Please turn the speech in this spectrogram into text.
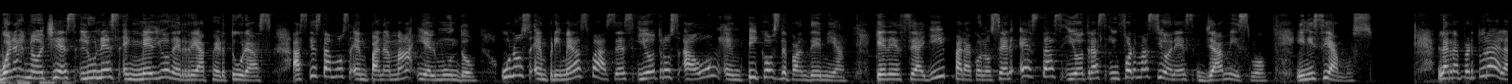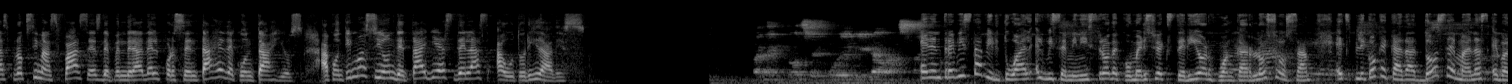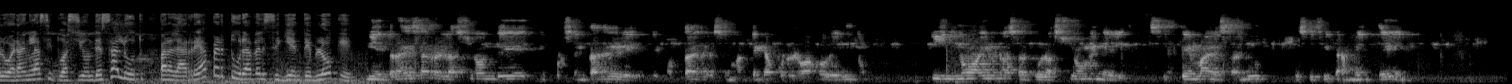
Buenas noches, lunes en medio de reaperturas. Así estamos en Panamá y el mundo, unos en primeras fases y otros aún en picos de pandemia. Quédese allí para conocer estas y otras informaciones ya mismo. Iniciamos. La reapertura de las próximas fases dependerá del porcentaje de contagios. A continuación, detalles de las autoridades para entonces poder ir avanzando. En entrevista virtual, el viceministro de Comercio Exterior, Juan Carlos Sosa, explicó que cada dos semanas evaluarán la situación de salud para la reapertura del siguiente bloque. Mientras esa relación de porcentaje de, de contagio se mantenga por debajo de uno y no hay una saturación en el sistema de salud, específicamente en,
